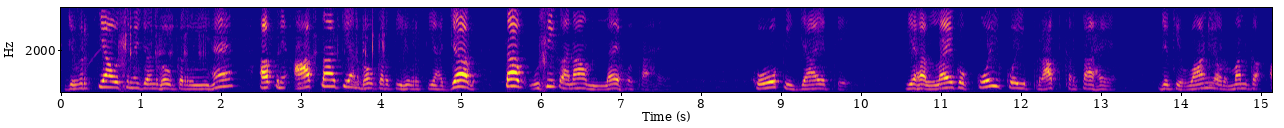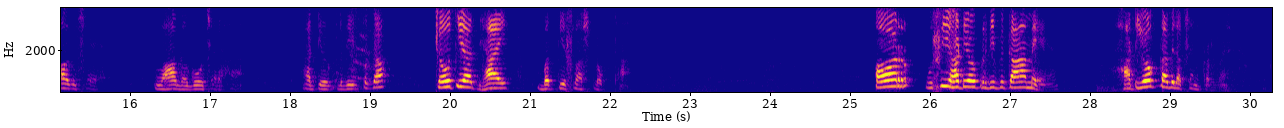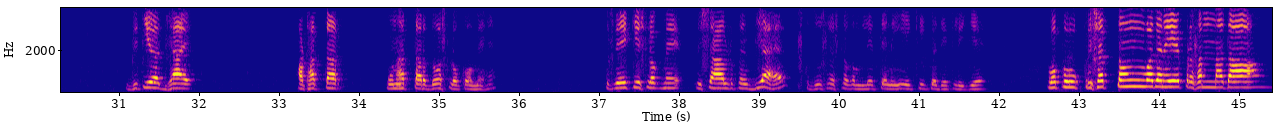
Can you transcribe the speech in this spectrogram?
जो वृत्तियाँ उसमें जो अनुभव कर रही हैं, अपने आत्मा की अनुभव करती है वृत्तियाँ। जब तब उसी का नाम लय होता है। कोपी जायते, यह लय को कोई कोई प्राप्त करता है, जो कि वाणी और मन का अविषय है। वाघ गोचर। हट्योग प्रदीप का चौथी अध्याय, बत्तीसवा श्लोक था। और उसी हटयोग प्रदीपिका में हटयोग का भी लक्षण कर रहे हैं। द्वितीय अध्याय, अठहत्तर उनहत्तर दो श्लोकों में है। उसके एक ही श्लोक में विशाल रूप में दिया है, उसको दूसरे श्लोक हम लेते नहीं, एक ही को देख लीजिए। वपु कृषत्व वदने प्रसन्नता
